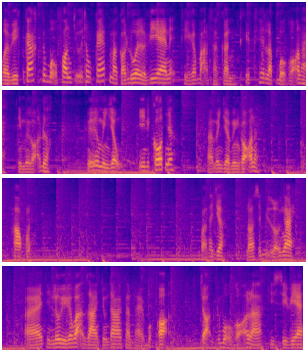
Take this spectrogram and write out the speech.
Bởi vì các cái bộ font chữ trong két mà có đuôi là VN ấy thì các bạn phải cần cái thiết lập bộ gõ này thì mới gõ được. Ví dụ mình dùng Unicode nhá. và bây giờ mình gõ này. Học này. Các bạn thấy chưa? Nó sẽ bị lỗi ngay. Đấy, thì lưu ý các bạn rằng chúng ta cần phải bộ gõ chọn cái bộ gõ là TCVN.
